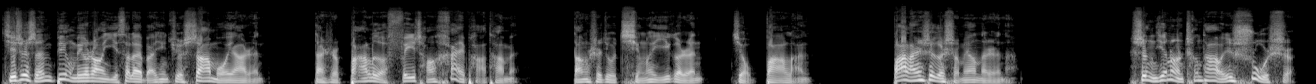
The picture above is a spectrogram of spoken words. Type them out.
其实神并没有让以色列百姓去杀摩押人，但是巴勒非常害怕他们，当时就请了一个人叫巴兰。巴兰是个什么样的人呢？圣经上称他为术士。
